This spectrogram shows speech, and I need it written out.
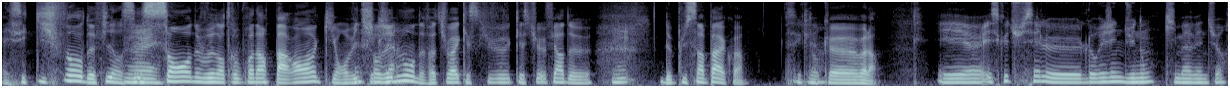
Et c'est kiffant de financer 100 nouveaux entrepreneurs par an qui ont envie de changer le monde. Enfin, tu vois, qu'est-ce que tu veux, qu'est-ce que tu veux faire de, mm. de plus sympa, quoi. C'est clair. Donc euh, voilà. Et euh, est-ce que tu sais l'origine du nom Kima Ventures?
